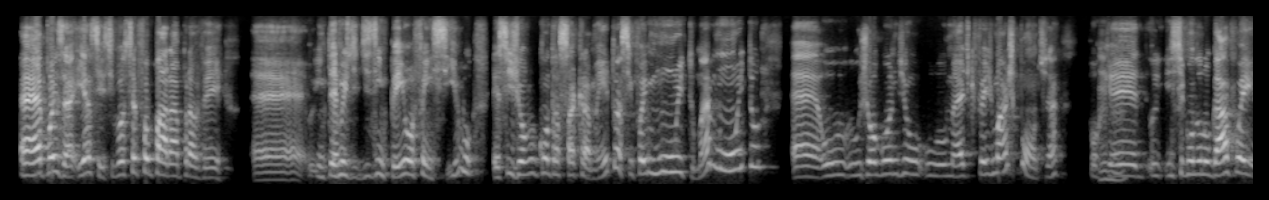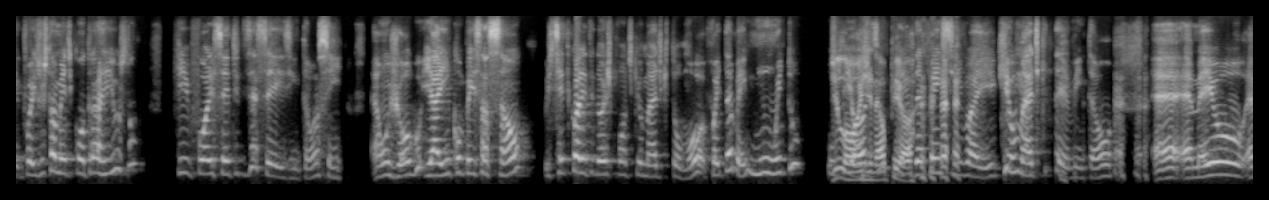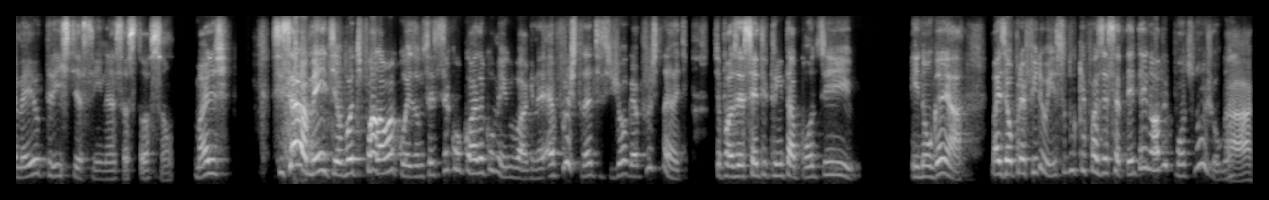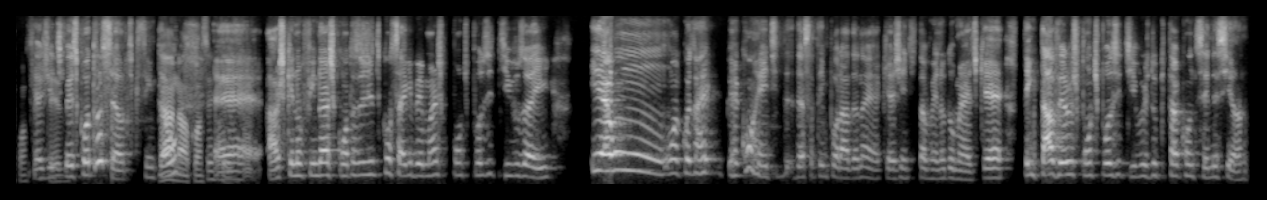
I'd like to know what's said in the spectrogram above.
É, pois é. E assim, se você for parar para ver é, em termos de desempenho ofensivo, esse jogo contra Sacramento, assim, foi muito, mas muito é, o, o jogo onde o, o Magic fez mais pontos, né? Porque uhum. em segundo lugar foi, foi justamente contra Houston, que foi 116. Então, assim, é um jogo. E aí, em compensação, os 142 pontos que o Magic tomou foi também muito. De longe, né? O pior. defensivo aí que o Magic teve. Então, é, é, meio, é meio triste, assim, nessa situação. Mas, sinceramente, eu vou te falar uma coisa. Não sei se você concorda comigo, Wagner. É frustrante esse jogo, é frustrante. Você fazer 130 pontos e e não ganhar. Mas eu prefiro isso do que fazer 79 pontos no jogo. Né? Ah, com certeza. Que a gente fez contra o Celtics. Então, não, não, com certeza. É, acho que no fim das contas a gente consegue ver mais pontos positivos aí. E é um, uma coisa recorrente dessa temporada, né? Que a gente está vendo do Magic, é tentar ver os pontos positivos do que está acontecendo esse ano.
